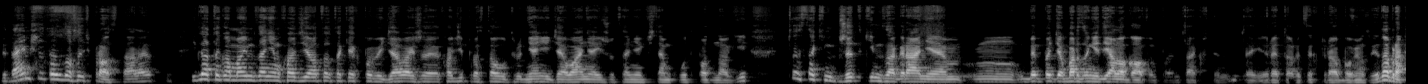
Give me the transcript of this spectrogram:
wydaje mi się, że to jest dosyć proste, ale i dlatego moim zdaniem chodzi o to, tak jak powiedziałaś, że chodzi prosto o utrudnianie działania i rzucenie jakichś tam kłód pod nogi. To jest takim brzydkim zagraniem, mm, bym powiedział bardzo niedialogowym, powiem tak, w tym, tej retoryce, która obowiązuje. Dobra,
